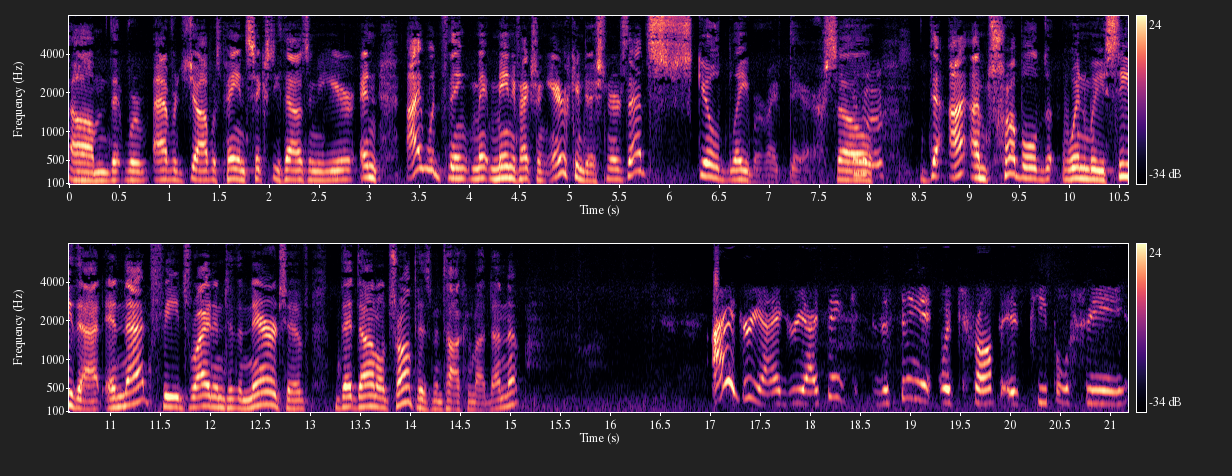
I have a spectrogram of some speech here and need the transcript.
Um, that were average job was paying sixty thousand a year. And I would think ma- manufacturing air conditioners that's skilled labor right there. So. th- I, I'm troubled when we see that, and that feeds right into the narrative that Donald Trump has been talking about, doesn't it? I agree. I agree. I think the thing with Trump is people see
